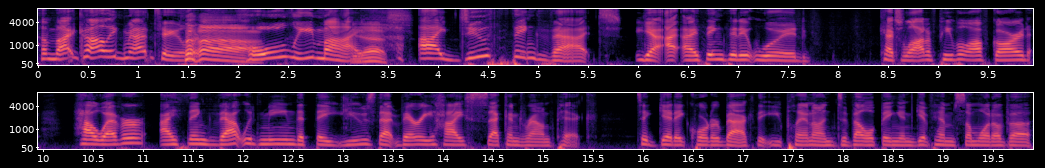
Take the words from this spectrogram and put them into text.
from my colleague Matt Taylor. Holy my. Yes. I do think that, yeah, I, I think that it would catch a lot of people off guard. However, I think that would mean that they use that very high second round pick to get a quarterback that you plan on developing and give him somewhat of a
